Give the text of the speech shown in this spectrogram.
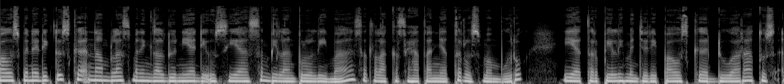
Paus Benediktus ke-16 meninggal dunia di usia 95 setelah kesehatannya terus memburuk. Ia terpilih menjadi Paus ke-265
